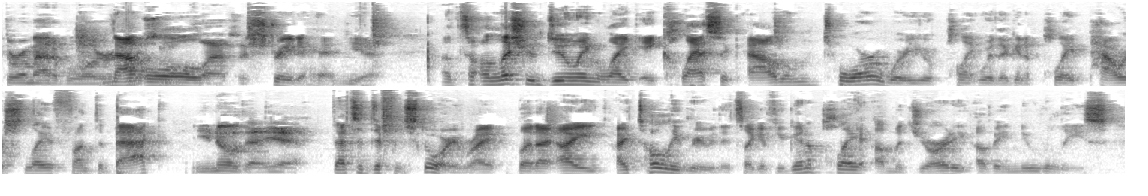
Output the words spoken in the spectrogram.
throw them out of order. Not all classics. straight ahead. Mhm. Yeah. So unless you're doing like a classic album tour where you're playing where they're going to play Powerslave front to back, You know that, yeah. that's a different story, right? But I, I, I totally agree with it. It's like if you're going to play a majority of a new release,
